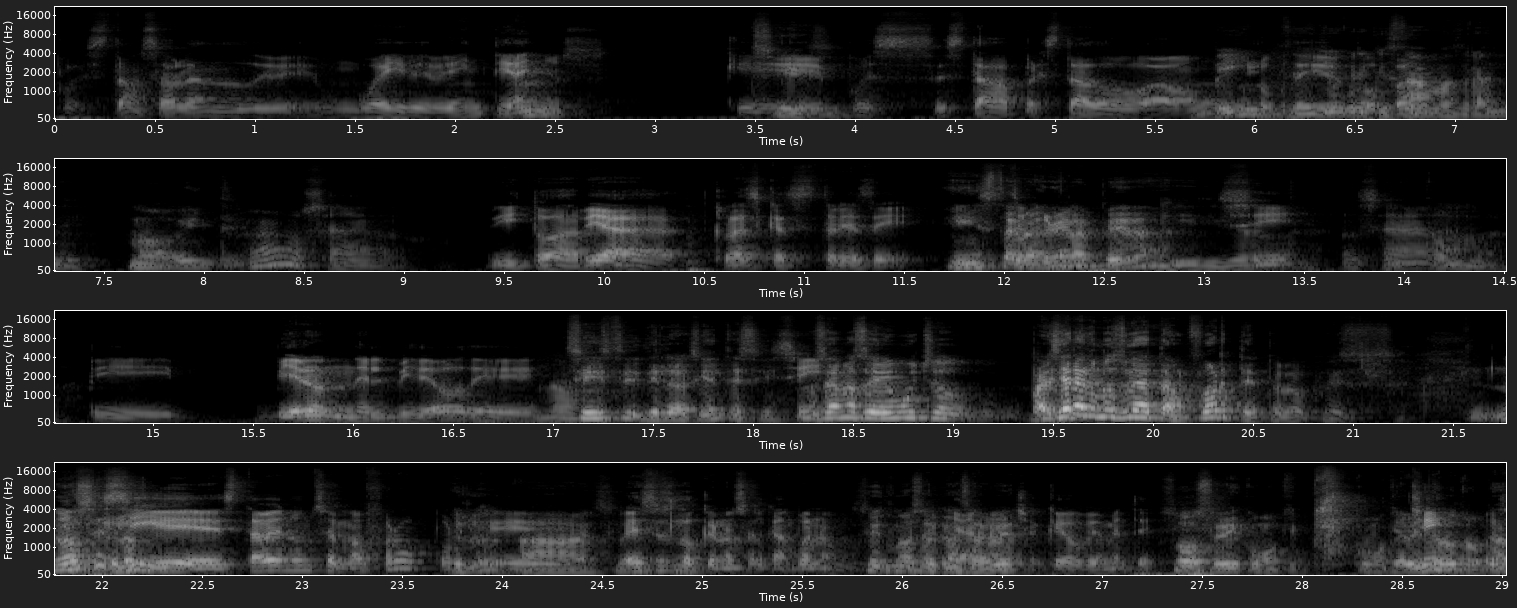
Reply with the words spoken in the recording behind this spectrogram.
pues, estamos hablando de un güey de 20 años que Sí, sí. pues estaba prestado a un 20, club de yo creo que estaba Europa. más grande. No, 20. No, o sea, y todavía clásicas historias de Instagram de la peda. Sí, o sea, Toma. y vieron el video de No. Sí, sí, del accidente sí. Sí. O sea, no se ve mucho. Pareciera que no se vea tan fuerte, pero pues. no sé si estaba en un semáforo porque ah, sí, eso es lo que no se alcanza, bueno, Sí, no se alcanza ya a no ver. chequeo obviamente. Solo se ve como que, como que avienta el otro o sea,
